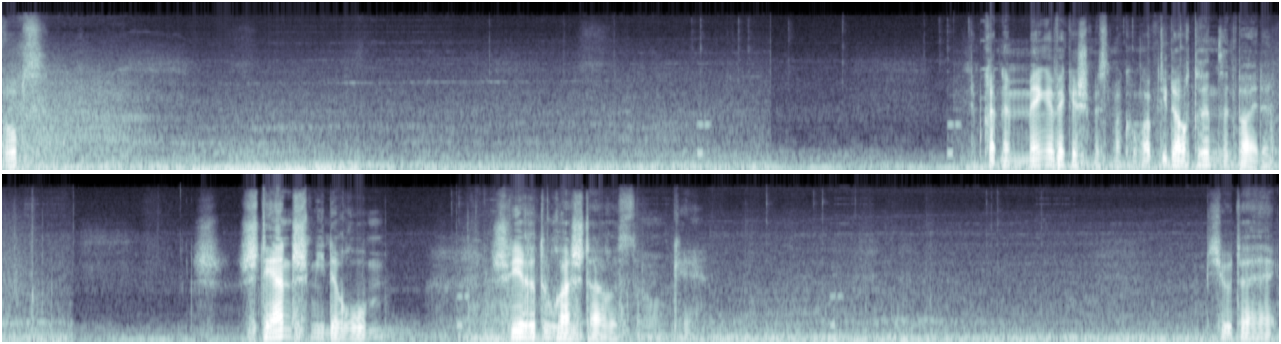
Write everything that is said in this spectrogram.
Ups. Ich habe gerade eine Menge weggeschmissen. Mal gucken, ob die da auch drin sind, beide. Sch- Sternschmiederoben. Schwere Dura-Stahlrüstung. Okay. Computer hacken.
